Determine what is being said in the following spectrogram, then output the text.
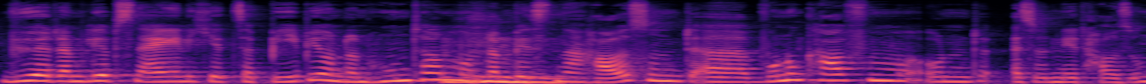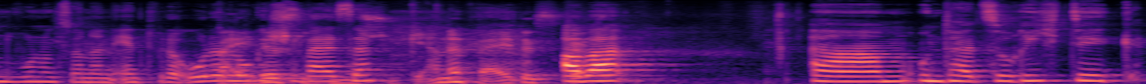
würde am liebsten eigentlich jetzt ein Baby und einen Hund haben und am besten ein Haus und eine Wohnung kaufen und also nicht Haus und Wohnung, sondern entweder oder Beides, logischerweise. Gerne beides. gell? Aber ähm, und halt so richtig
